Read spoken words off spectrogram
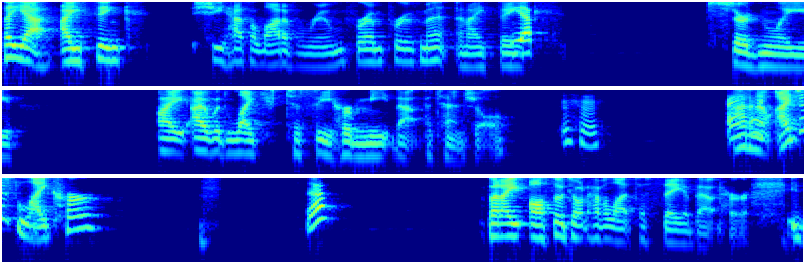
but yeah, I think she has a lot of room for improvement, and I think Yep. certainly I I would like to see her meet that potential. Hmm I don't know. I just like her. Yeah. But I also don't have a lot to say about her. It,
